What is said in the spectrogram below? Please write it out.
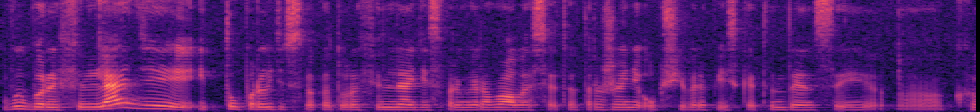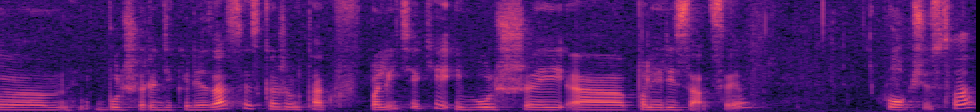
выборы в Финляндии и то правительство, которое в Финляндии сформировалось, это отражение общей европейской тенденции э, к большей радикализации, скажем так, в политике и большей поляризации общества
